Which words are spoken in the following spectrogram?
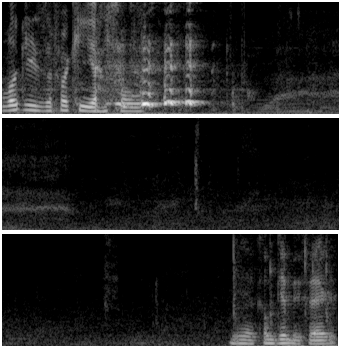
look, he's a fucking asshole. Yeah, come get me, faggot.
